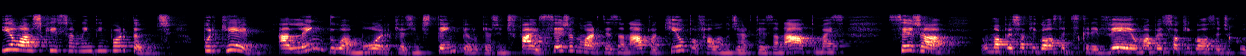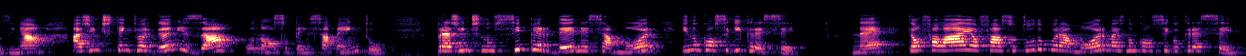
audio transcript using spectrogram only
E eu acho que isso é muito importante. Porque além do amor que a gente tem pelo que a gente faz, seja no artesanato, aqui eu tô falando de artesanato, mas seja uma pessoa que gosta de escrever, uma pessoa que gosta de cozinhar, a gente tem que organizar o nosso pensamento para a gente não se perder nesse amor e não conseguir crescer. né? Então falar, ah, eu faço tudo por amor, mas não consigo crescer.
